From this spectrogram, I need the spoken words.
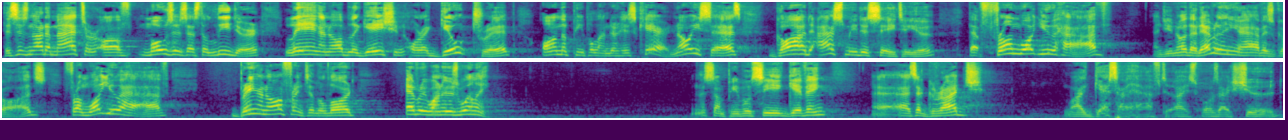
This is not a matter of Moses, as the leader, laying an obligation or a guilt trip on the people under his care. No, he says, God asked me to say to you that from what you have, and you know that everything you have is God's, from what you have, bring an offering to the Lord, everyone who's willing. Some people see giving uh, as a grudge. Well, I guess I have to. I suppose I should.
